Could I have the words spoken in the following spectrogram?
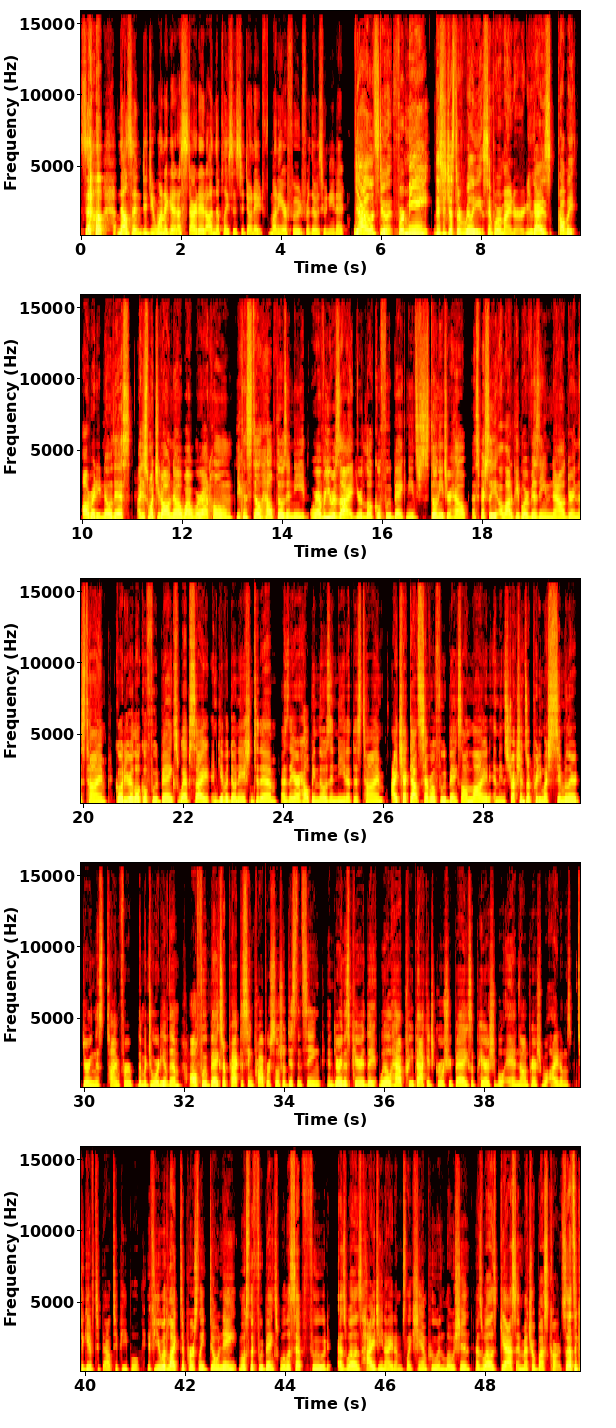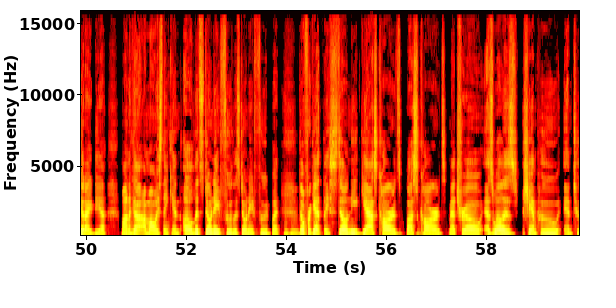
so, Nelson, did you want to get us started on the places to donate money or food for those who need it? Yeah, let's do it. For me, this is just a really simple reminder. You guys probably already know this. I just want you to all know while we're at home, you can still help those in need. Wherever you reside, your local food bank needs still needs your help, especially a lot of people are visiting now during this time. Go to your local food bank's website and give a donation to them as they are helping those in need at this time. I checked out several food banks online and the instructions are pretty much similar during this time for the majority of them. All food banks are practicing proper social distancing and during this period they will have prepackaged grocery bags of perishable and non-perishable items to give to, out to people. If you would like to personally donate, most of the food banks will accept food as well as hygiene items like shampoo and lotion, as well as gas and Metro bus cards. So that's a good idea. Monica, I'm always thinking, oh, let's donate food, let's donate food, but Mhm. don't forget they still need gas cards, bus cards, Metro, as well as shampoo and toothpaste,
